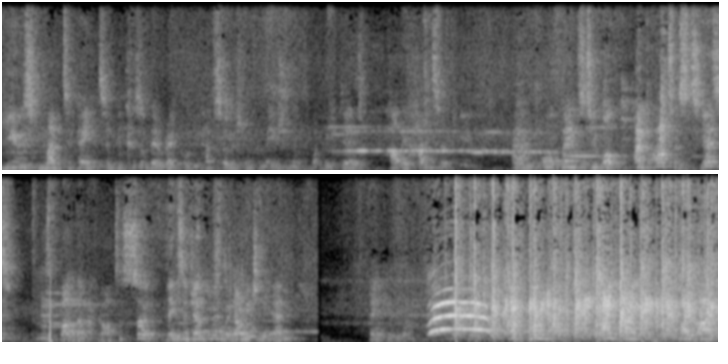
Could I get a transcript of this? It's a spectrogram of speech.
used mud to paint, and because of their record, we have so much information of what they did, how they hunted. And all thanks to, well, Ugg artists, yes? Well done, Ugg artists. So, ladies and gentlemen, we're now reaching the end. Thank you, everyone. Bye bye.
